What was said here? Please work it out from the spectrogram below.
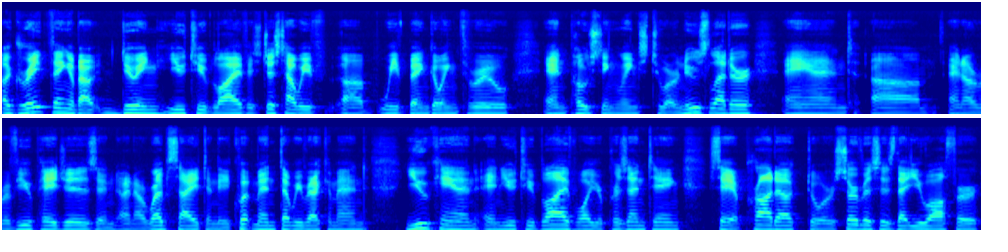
a great thing about doing YouTube Live is just how we've uh, we've been going through and posting links to our newsletter and um, and our review pages and, and our website and the equipment that we recommend. You can in YouTube Live while you're presenting, say a product or services that you offer,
